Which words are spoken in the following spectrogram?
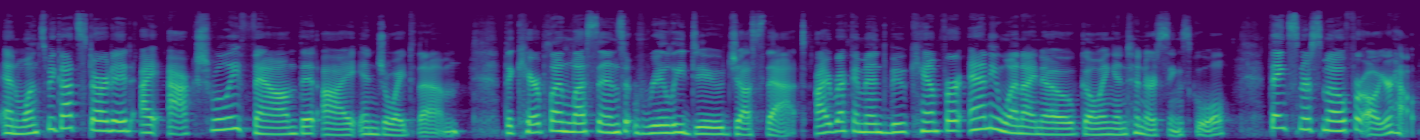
and once we got started, I actually found that I enjoyed them. The care plan lessons really do just that. I recommend boot camp for anyone I know going into nursing school. Thanks, Nurse Mo, for all your help.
